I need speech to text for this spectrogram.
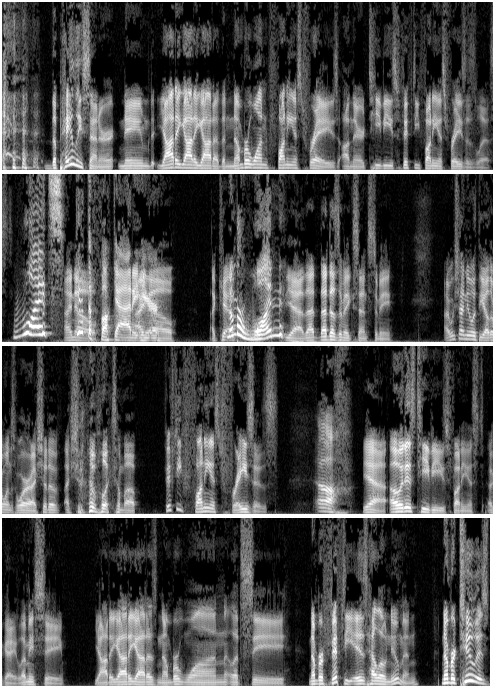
the Paley Center named "yada yada yada" the number one funniest phrase on their TV's 50 funniest phrases list. What? I know. Get the fuck out of I here. know. I can't. Number one. yeah, that that doesn't make sense to me. I wish I knew what the other ones were. I should have. I should have looked them up. 50 funniest phrases. Ugh. Yeah. Oh, it is TV's funniest. Okay, let me see. Yada yada yada's number one. Let's see. Number fifty is Hello Newman. Number two is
